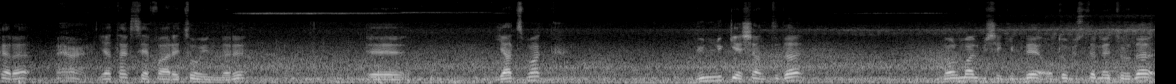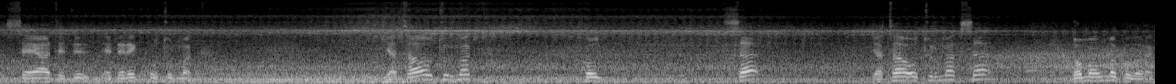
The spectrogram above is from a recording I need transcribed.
Ankara yatak sefareti oyunları e, yatmak günlük yaşantıda normal bir şekilde otobüste metroda seyahat ede- ederek oturmak yatağa oturmak kolsa yatağa oturmaksa dom almak olarak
